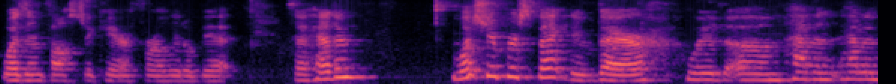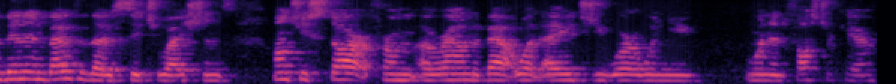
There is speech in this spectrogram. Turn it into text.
was in foster care for a little bit. So Heather, what's your perspective there with um, having having been in both of those situations? Why don't you start from around about what age you were when you went in foster care?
